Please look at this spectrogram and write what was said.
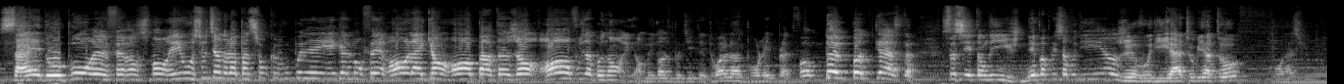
Ça aide au bon référencement et au soutien de la passion que vous pouvez également faire en likant, en partageant, en vous abonnant et en mettant une petite étoile pour les plateformes de podcast. Ceci étant dit, je n'ai pas plus à vous dire. Je vous dis à tout bientôt pour la suite.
